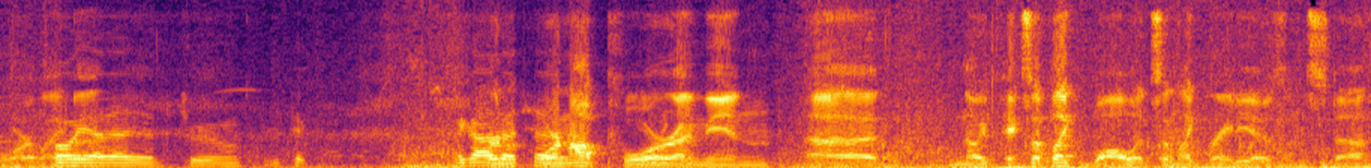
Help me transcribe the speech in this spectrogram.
poor like Oh that. yeah, that is true. You pick. I got We're, that. we're not poor. I mean, uh, no, he picks up like wallets and like radios and stuff.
